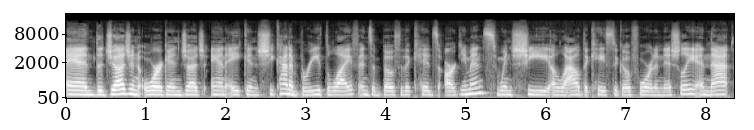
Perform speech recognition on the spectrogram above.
And the judge in Oregon, Judge Ann Aikens, she kind of breathed life into both of the kids' arguments when she allowed the case to go forward initially. And that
